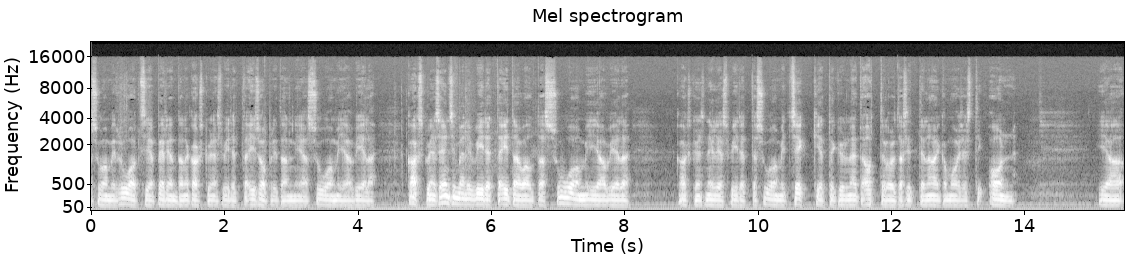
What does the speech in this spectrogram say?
Suomi-Ruotsi ja perjantaina 25. Iso-Britannia, Suomi ja vielä 21.5. Itävalta, Suomi ja vielä 24.5. Suomi, Tsekki, että kyllä näitä otteluita sitten aikamoisesti on. Ja,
